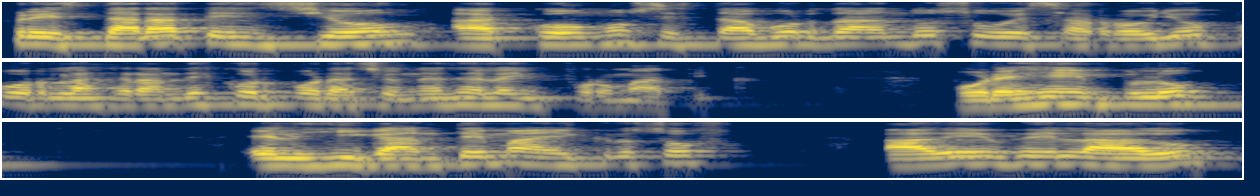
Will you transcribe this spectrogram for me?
prestar atención a cómo se está abordando su desarrollo por las grandes corporaciones de la informática. Por ejemplo, el gigante Microsoft ha desvelado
